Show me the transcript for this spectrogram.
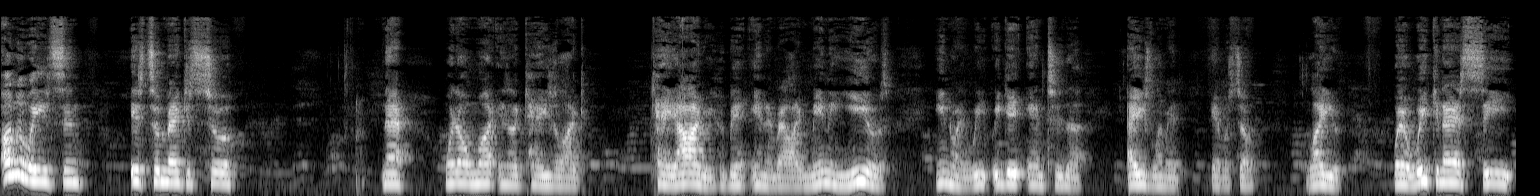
other reason is to make it sure that we don't run a case like Ivey, who been in about like many years. Anyway, we, we get into the age limit episode later, where we can actually see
